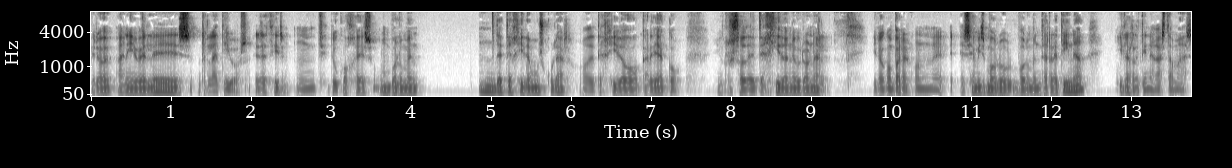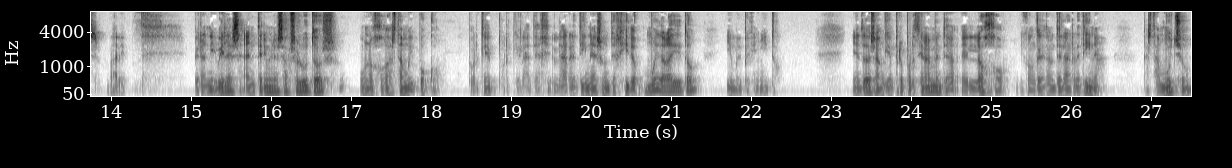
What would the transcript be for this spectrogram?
pero a niveles relativos. Es decir, mm, si tú coges un volumen de tejido muscular o de tejido cardíaco, incluso de tejido neuronal, y lo comparas con eh, ese mismo volumen de retina, y la retina gasta más, ¿vale? Pero a niveles, en términos absolutos, un ojo gasta muy poco. ¿Por qué? Porque la, la retina es un tejido muy delgadito y muy pequeñito. Y entonces, aunque proporcionalmente el ojo, y concretamente la retina, gasta mucho,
